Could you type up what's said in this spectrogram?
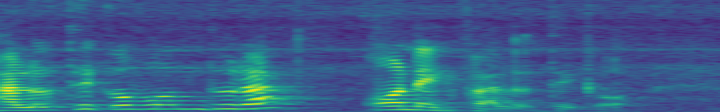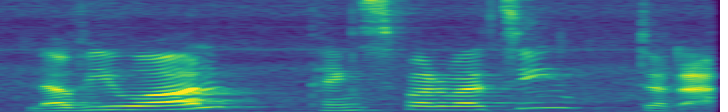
ভালো থেকো বন্ধুরা, অনেক ভালো থেকো। Love you all thanks for watching tata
